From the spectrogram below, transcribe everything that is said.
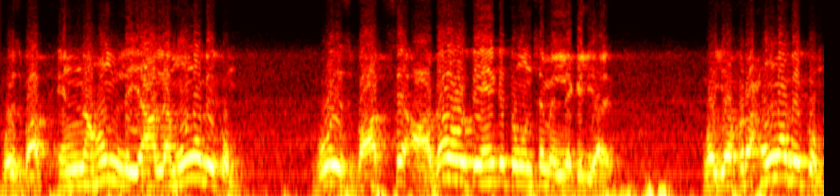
वो इस बात, इन्नहुम लियालमून बिकुम, वो इस बात से आगाह होते हैं कि तुम उनसे मिलने के लिए आए हो। वह यफराहूना बिकुम,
